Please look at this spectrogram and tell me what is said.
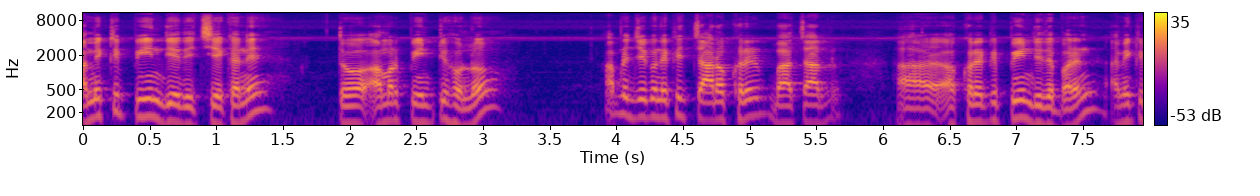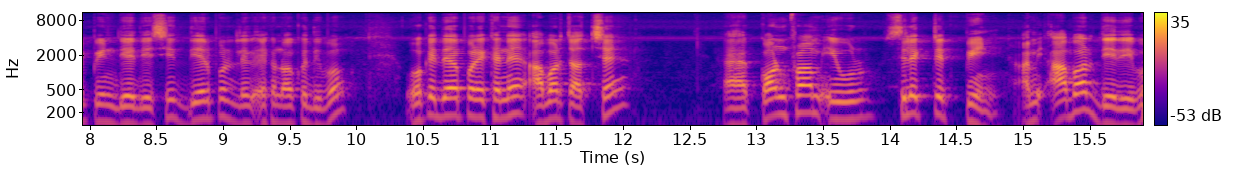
আমি একটি পিন দিয়ে দিচ্ছি এখানে। তো আমার পিনটি হলো, আপনি যে কোনো একটি চার অক্ষরের বা চার অক্ষরের একটি পিন দিতে পারেন। আমি একটি পিন দিয়ে দিয়েছি। দেওয়ার পর এখানে ওকে দিব। ওকে দেওয়ার পর এখানে আবার চাচ্ছে কনফার্ম ইউর সিলেক্টেড পিন আমি আবার দিয়ে দিব।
